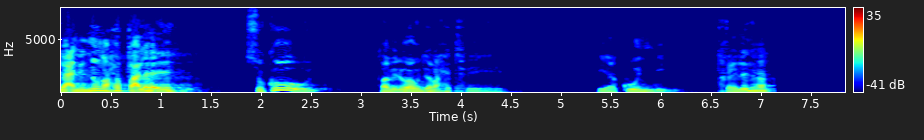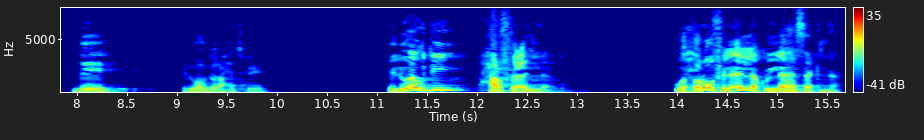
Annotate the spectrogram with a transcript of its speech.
يعني النون أحط عليها إيه؟ سكون. طب الواو دي راحت فين؟ يكون دي. تخيلينها ليه؟ الواو دي راحت فين؟ الواو دي حرف علة وحروف العلة كلها ساكنة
